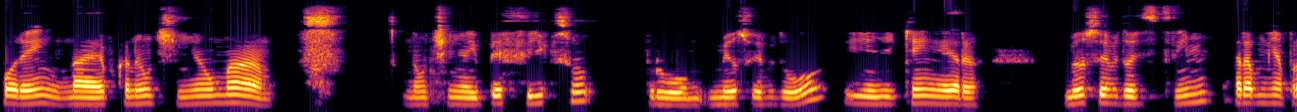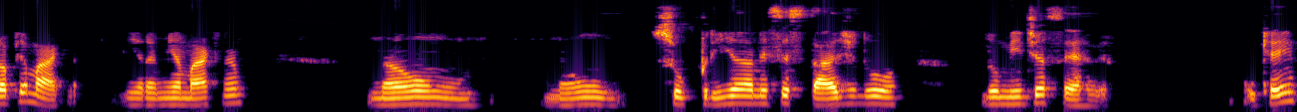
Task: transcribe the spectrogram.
Porém, na época não tinha uma não tinha IP fixo para o meu servidor e quem era meu servidor de streaming era a minha própria máquina. E era a minha máquina não não supria a necessidade do, do media server. Ok?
